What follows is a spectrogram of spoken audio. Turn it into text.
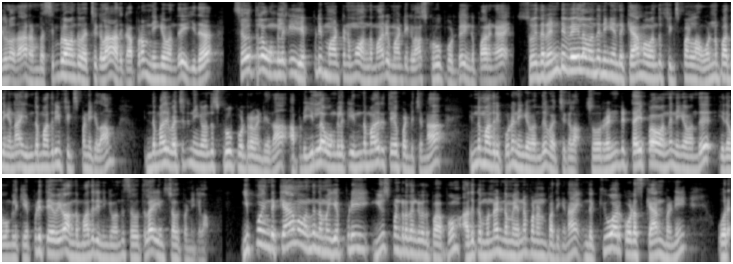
இவ்வளோதான் ரொம்ப சிம்பிளாக வந்து வச்சுக்கலாம். அதுக்கப்புறம் நீங்கள் வந்து இதை செவத்தில் உங்களுக்கு எப்படி மாட்டணுமோ அந்த மாதிரி மாட்டிக்கலாம். ஸ்க்ரூ போட்டு இங்கே பாருங்கள் ஸோ இதை ரெண்டு வேல வந்து நீங்கள் இந்த கேமை வந்து ஃபிக்ஸ் பண்ணலாம். ஒன்று பார்த்தீங்கன்னா இந்த மாதிரியும் ஃபிக்ஸ் பண்ணிக்கலாம். இந்த மாதிரி வச்சுட்டு நீங்கள் வந்து ஸ்க்ரூ போட்டுற வேண்டியதான் அப்படி இல்லை உங்களுக்கு இந்த மாதிரி தேவைப்பட்டுச்சுன்னா இந்த மாதிரி கூட நீங்கள் வந்து வச்சுக்கலாம். ஸோ ரெண்டு டைப்பாக வந்து நீங்கள் வந்து இதை உங்களுக்கு எப்படி தேவையோ அந்த மாதிரி நீங்கள் வந்து செவத்தில் இன்ஸ்டால் பண்ணிக்கலாம். இப்போ இந்த கேமை வந்து நம்ம எப்படி யூஸ் பண்ணுறதுங்கிறது பார்ப்போம். அதுக்கு முன்னாடி நம்ம என்ன பண்ணணும்னு பார்த்தீங்கன்னா இந்த கியூஆர் கோடை ஸ்கேன் பண்ணி ஒரு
